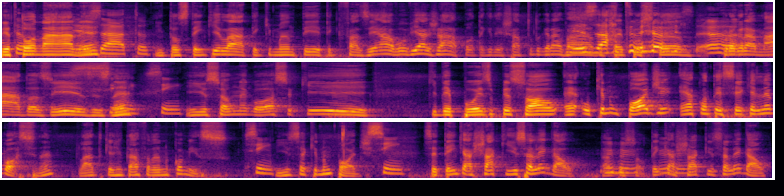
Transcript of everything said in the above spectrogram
detonar, né? Exato. Então você tem que ir lá, tem que manter, tem que fazer. Ah, vou viajar, pô, tem que deixar tudo gravado, Exato vai postando. Aham. programado às vezes, sim, né? sim. E isso é um negócio que, que depois o pessoal. É, o que não pode é acontecer aquele negócio, né? Lá do que a gente estava falando no começo. Sim. Isso é que não pode. Sim. Você tem que achar que isso é legal, tá, Uhum, pessoal? Tem que achar que isso é legal.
